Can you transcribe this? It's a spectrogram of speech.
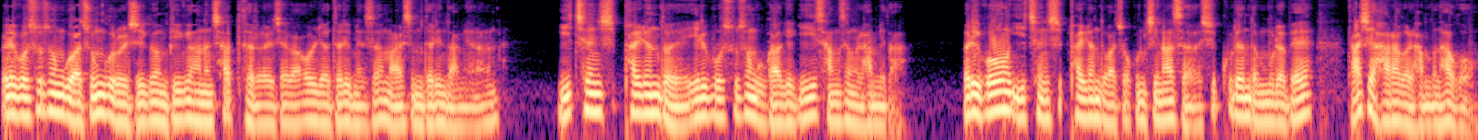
그리고 수송구와 중구를 지금 비교하는 차트를 제가 올려드리면서 말씀드린다면 2018년도에 일부 수송구 가격이 상승을 합니다. 그리고 2018년도가 조금 지나서 19년도 무렵에 다시 하락을 한번 하고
